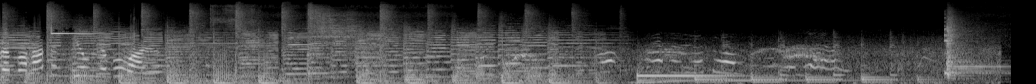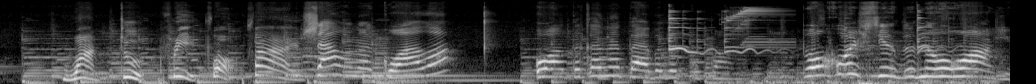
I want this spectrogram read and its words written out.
Забагато кіл не буває. One, two, three, four, five. Ще коло. О, таке на тебе докупали. Похож всіх до ноги.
